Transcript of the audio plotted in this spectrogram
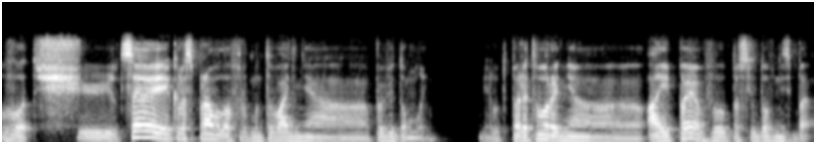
От. Це якраз правило форматування повідомлень. От Перетворення А і П в послідовність Б.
